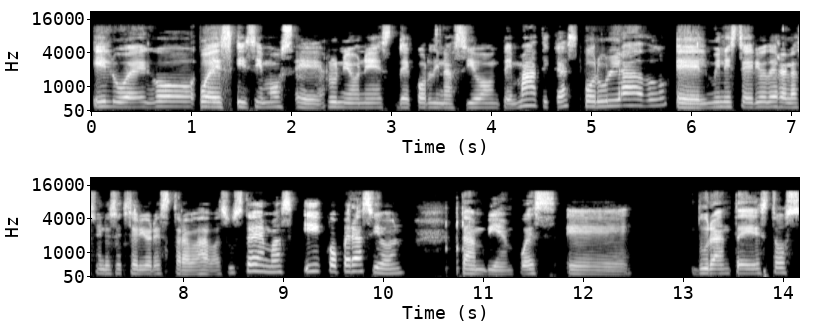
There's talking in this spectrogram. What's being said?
y luego pues hicimos eh, reuniones de coordinación temáticas. Por un lado, el Ministerio de Relaciones Exteriores trabajaba sus temas y cooperación también pues eh, durante estos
